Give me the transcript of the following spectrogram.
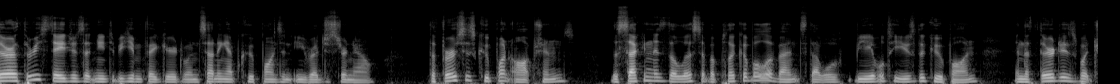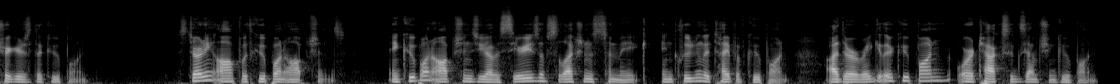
There are three stages that need to be configured when setting up coupons in e-RegisterNow. The first is coupon options, the second is the list of applicable events that will be able to use the coupon, and the third is what triggers the coupon. Starting off with coupon options. In coupon options you have a series of selections to make, including the type of coupon, either a regular coupon or a tax exemption coupon.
